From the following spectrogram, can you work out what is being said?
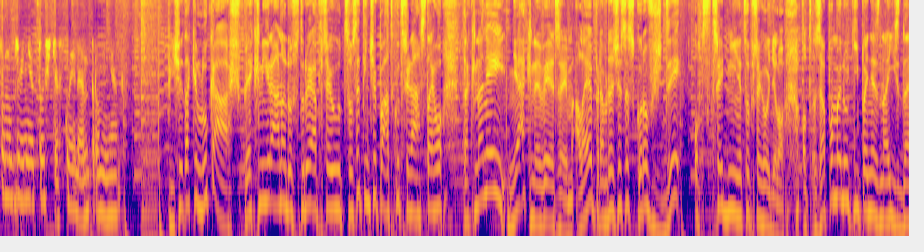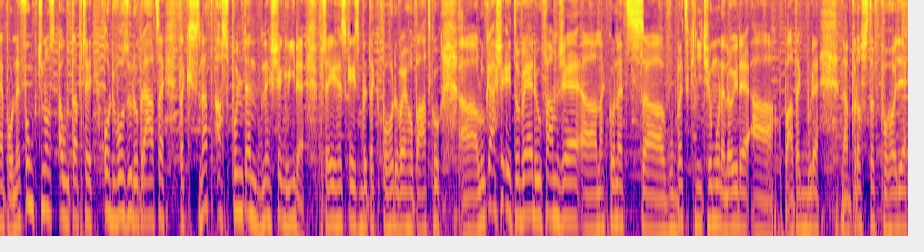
samozřejmě je to šťastný den pro mě. Píše taky Lukáš, pěkný ráno do studia přeju, co se týče pátku 13. tak na něj nějak nevěřím, ale je pravda, že se skoro vždy od střední něco přehodilo. Od zapomenutí peněz na jízdné po nefunkčnost auta při odvozu do práce, tak snad aspoň ten dnešek vyjde. Přeji hezký zbytek pohodového pátku. A Lukáši i tobě doufám, že nakonec vůbec k ničemu nedojde a pátek bude naprosto v pohodě.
